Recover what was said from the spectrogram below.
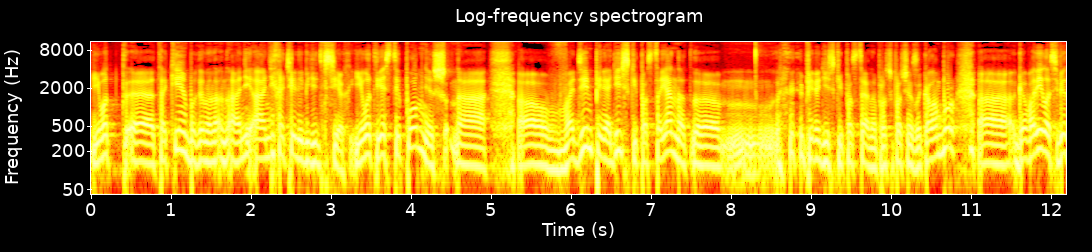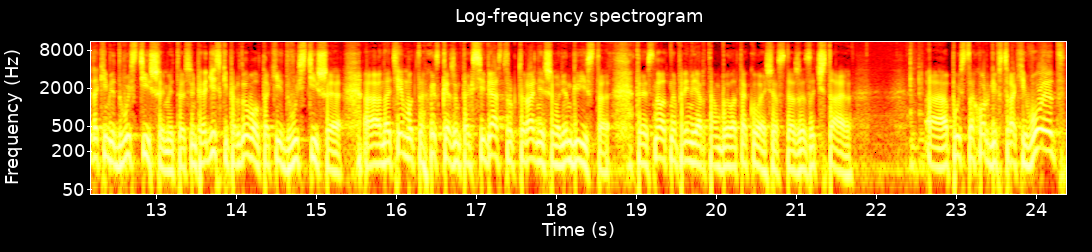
И вот э, такими они, они хотели видеть всех. И вот если ты помнишь, а, Вадим периодически постоянно, э, периодически постоянно, прошу прощения за каламбур, говорил о себе такими двустишами. То есть он периодически придумывал такие двустишия на тему, скажем так, себя структуральнейшего лингвиста. То есть, ну вот, например, там было такое, сейчас даже зачитаю. Э, пусть сахорги в страхе воют,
